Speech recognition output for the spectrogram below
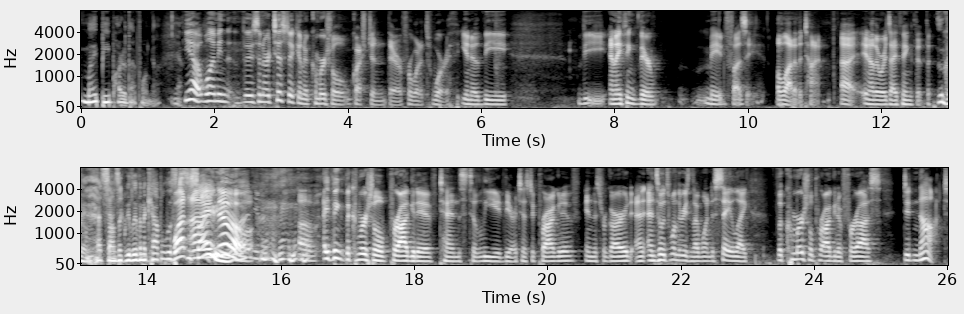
might be part of that formula Yeah, yeah. well, I mean, there's an artistic and a commercial question there for what it's worth. You know, the the and I think they're made fuzzy a lot of the time. Uh, in other words, I think that the okay that sounds like we live in a capitalist what society I know. What, you know? um, I think the commercial prerogative tends to lead the artistic prerogative in this regard, and and so it's one of the reasons I wanted to say like the commercial prerogative for us did not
